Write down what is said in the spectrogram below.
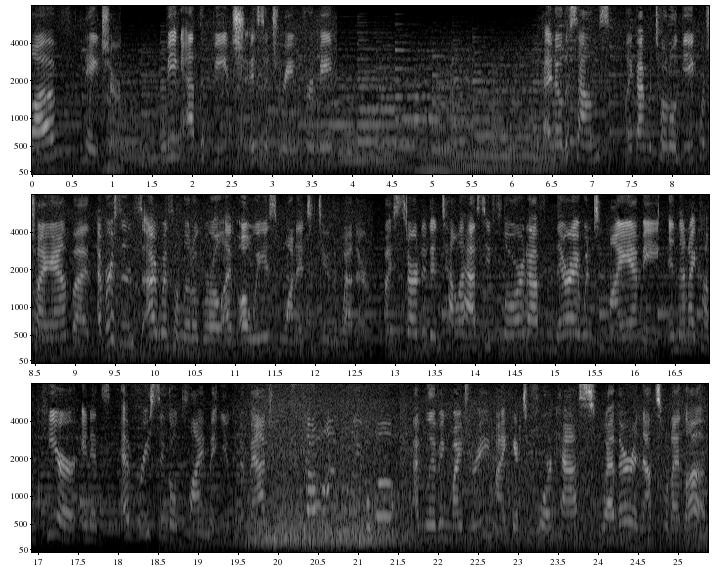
love nature. Being at the beach is a dream for me. I know this sounds like I'm a total geek, which I am, but ever since I was a little girl, I've always wanted to do the weather. I started in Tallahassee, Florida. From there, I went to Miami. And then I come here, and it's every single climate you can imagine. It's so unbelievable. I'm living my dream. I get to forecast weather, and that's what I love.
